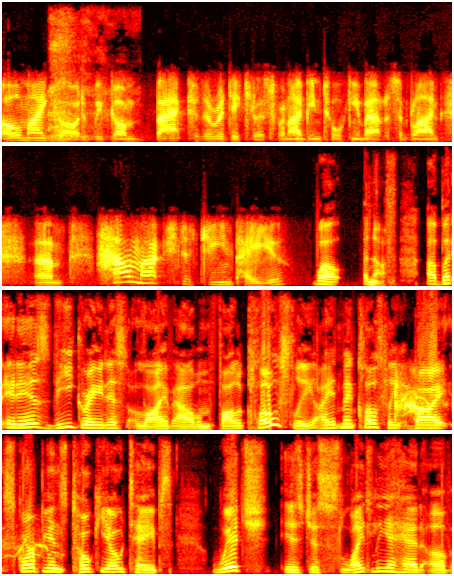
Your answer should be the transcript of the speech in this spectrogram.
Oh my God, we've gone back to the ridiculous when I've been talking about the sublime. Um, how much does Gene pay you? Well, enough. Uh, but it is the greatest live album, followed closely, I admit closely, by Scorpions Tokyo Tapes, which is just slightly ahead of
